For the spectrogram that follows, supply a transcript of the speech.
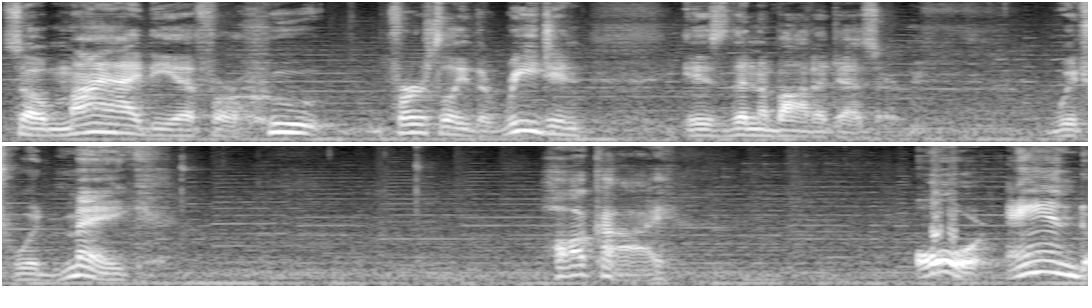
So my idea for who, firstly, the region is the Nabata Desert which would make Hawkeye or and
